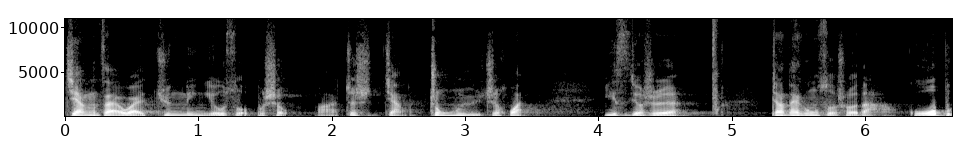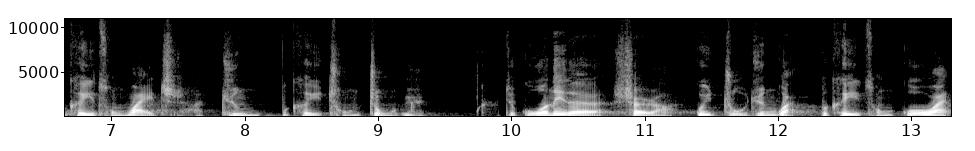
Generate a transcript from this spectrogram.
将在外，军令有所不受啊！这是讲中御之患，意思就是姜太公所说的“国不可以从外治啊，军不可以从中御”。就国内的事儿啊，归主军管，不可以从国外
